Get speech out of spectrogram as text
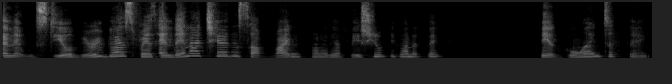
and that we're still very best friends, and then I tear this up right in front of their face, you know what they're going to think? They're going to think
